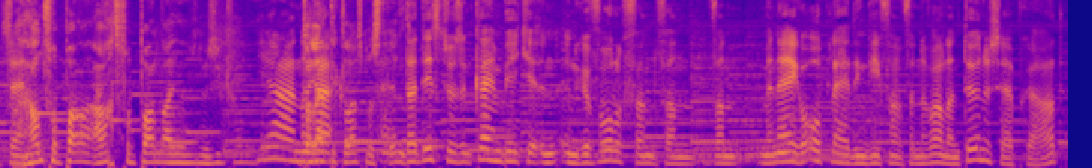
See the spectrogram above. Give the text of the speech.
Dit zijn... Hand verpand, hart de muziek. Ja, nou Talentenklas en dat is dus een klein beetje een, een gevolg van, van, van mijn eigen opleiding die ik van Van der Wal en Teunissen heb gehad.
